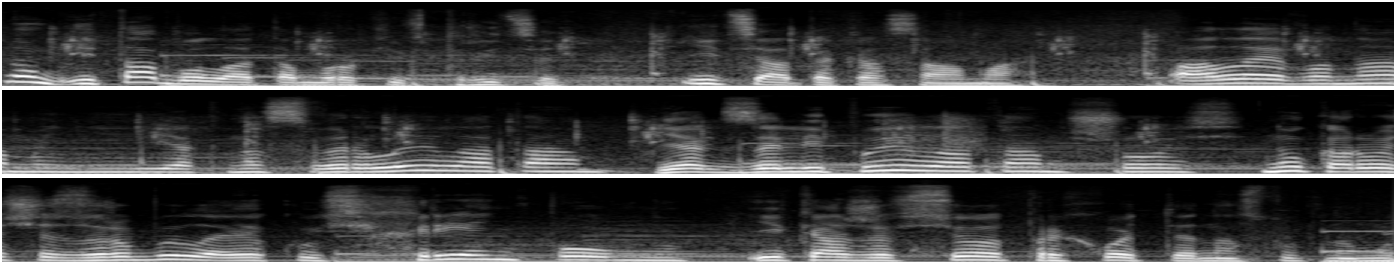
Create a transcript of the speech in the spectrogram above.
Ну, і та була там років 30, і ця така сама. Але вона мені як насверлила там, як заліпила там щось. Ну, коротше, зробила якусь хрень повну і каже: все, приходьте наступному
